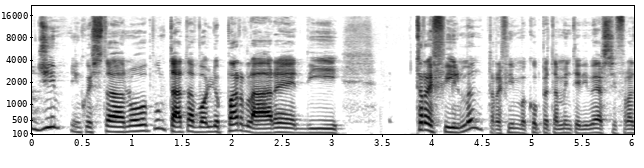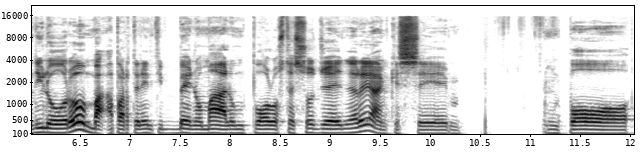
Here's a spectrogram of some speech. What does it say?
oggi, in questa nuova puntata, voglio parlare di tre film, tre film completamente diversi fra di loro, ma appartenenti bene o male un po' allo stesso genere, anche se un po'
